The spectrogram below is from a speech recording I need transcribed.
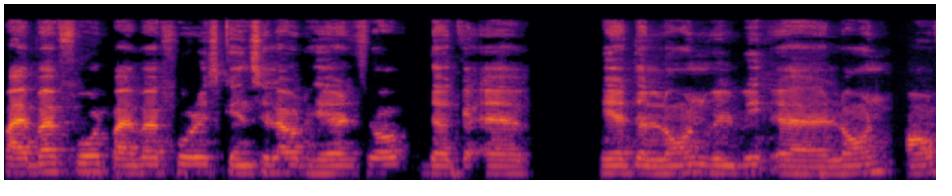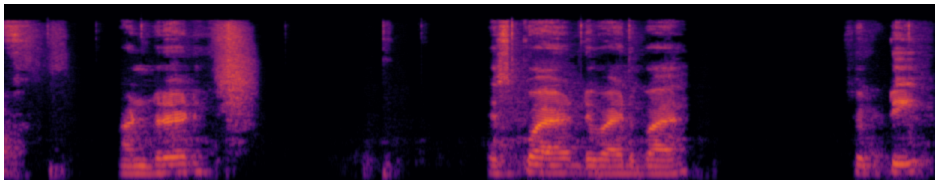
pi by 4 pi by 4 is cancelled out here. So the uh, here the ln will be ln of 100 square divided by 50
